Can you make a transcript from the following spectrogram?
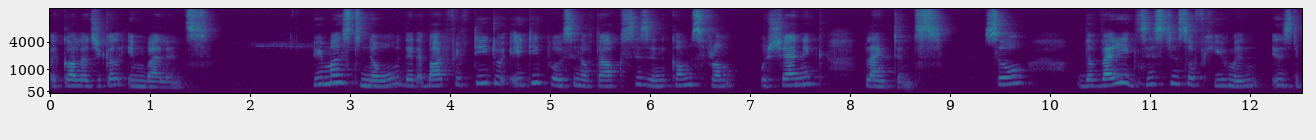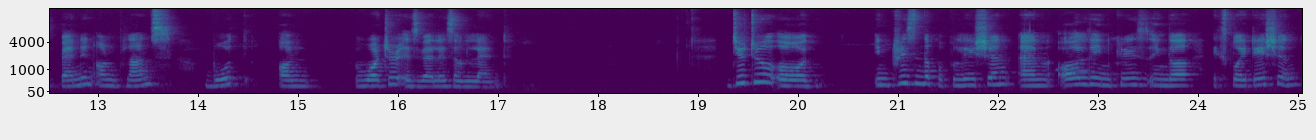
ecological imbalance. We must know that about 50 to 80% of the oxygen comes from oceanic planktons. So, the very existence of human is dependent on plants both on water as well as on land. Due to uh, increase in the population and all the increase in the exploitation,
